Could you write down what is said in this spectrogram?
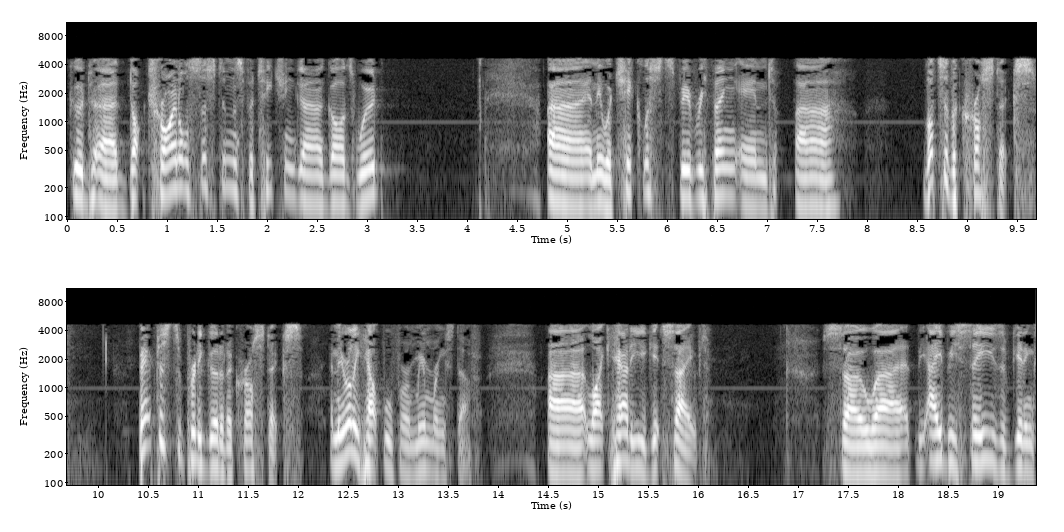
good uh, doctrinal systems for teaching uh, God's word. Uh, and there were checklists for everything and uh, lots of acrostics. Baptists are pretty good at acrostics, and they're really helpful for remembering stuff. Like, how do you get saved? So, uh, the ABCs of getting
